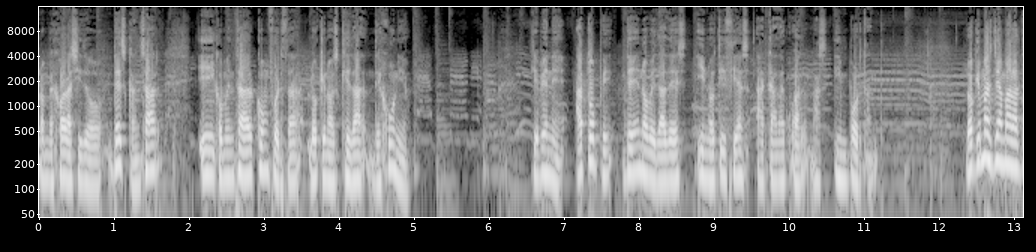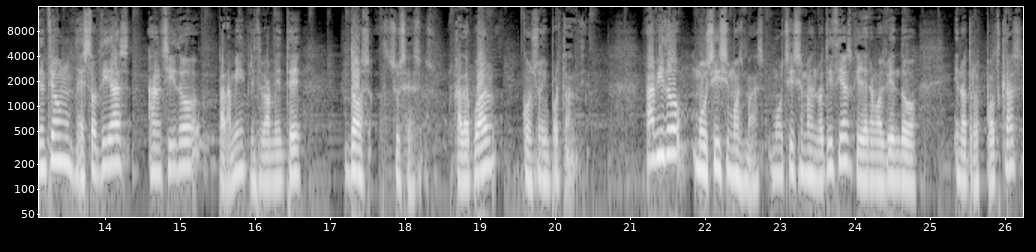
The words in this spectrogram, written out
lo mejor ha sido descansar y comenzar con fuerza lo que nos queda de junio, que viene a tope de novedades y noticias a cada cual más importante. Lo que más llama la atención estos días han sido, para mí principalmente, dos sucesos, cada cual con su importancia. Ha habido muchísimos más, muchísimas noticias que ya iremos viendo en otros podcasts,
